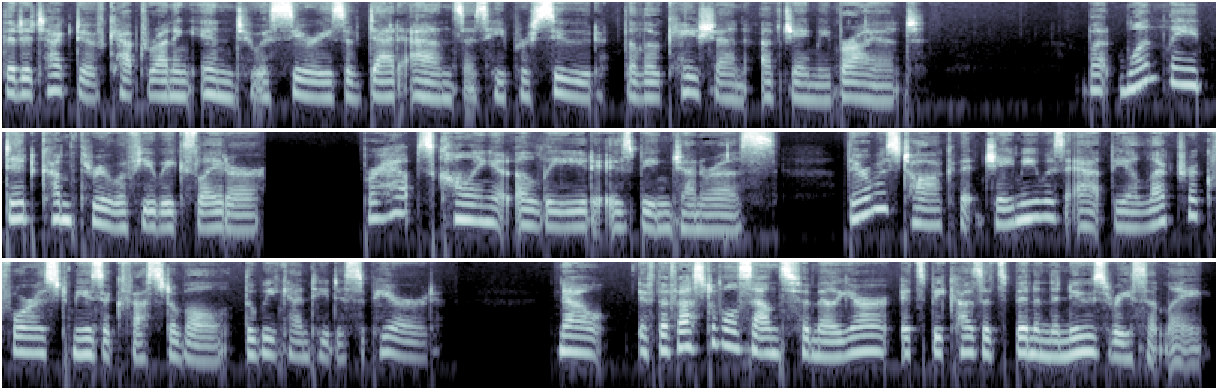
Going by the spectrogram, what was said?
The detective kept running into a series of dead ends as he pursued the location of Jayme Bryant. But one lead did come through a few weeks later. Perhaps calling it a lead is being generous. There was talk that Jayme was at the Electric Forest Music Festival the weekend he disappeared. Now, if the festival sounds familiar, it's because it's been in the news recently.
